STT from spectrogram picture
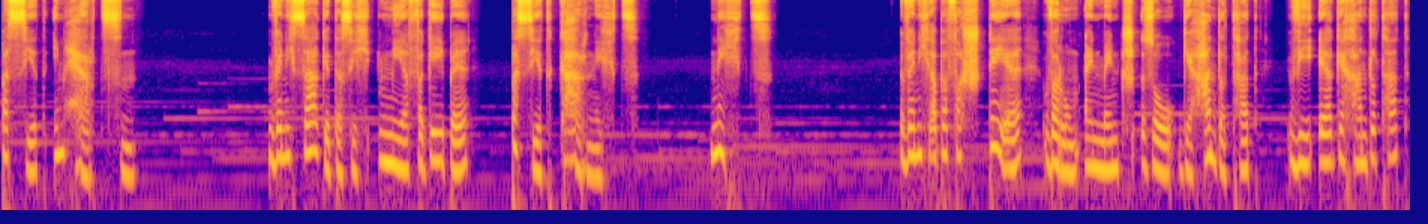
passiert im Herzen. Wenn ich sage, dass ich mir vergebe, passiert gar nichts. Nichts. Wenn ich aber verstehe, warum ein Mensch so gehandelt hat, wie er gehandelt hat,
